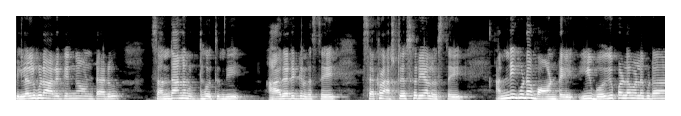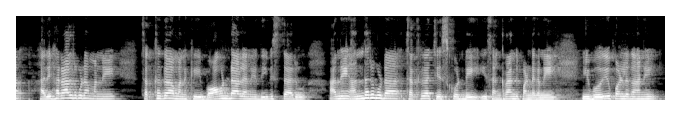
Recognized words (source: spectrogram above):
పిల్లలు కూడా ఆరోగ్యంగా ఉంటారు సంతానం వృద్ధి అవుతుంది ఆరోగ్యాలు వస్తాయి సకల అష్టైశ్వర్యాలు వస్తాయి అన్నీ కూడా బాగుంటాయి. ఈ భోగి పళ్ళ వల్ల కూడా హరిహరాలు కూడా మనని చక్కగా మనకి బాగుండాలని దీవిస్తారు అని అందరూ కూడా చక్కగా చేసుకోండి ఈ సంక్రాంతి పండుగని. ఈ భోగి పళ్ళు కానీ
